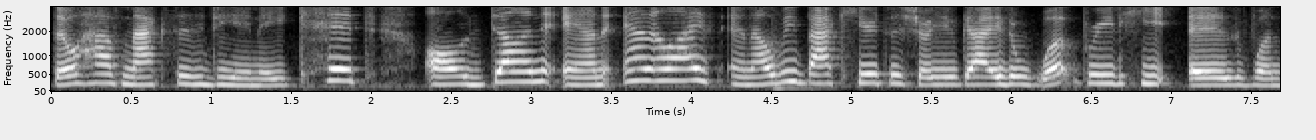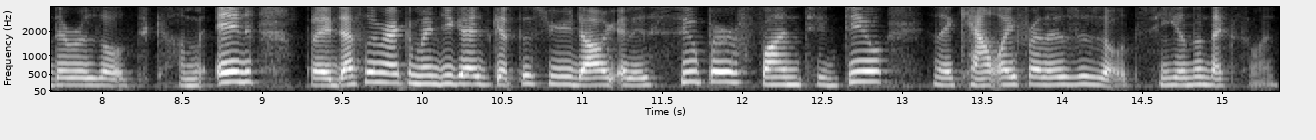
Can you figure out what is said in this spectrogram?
they'll have Max's DNA kit all done and analyzed, and I'll be back here to show you guys what breed he is when the results come in. But I definitely recommend you guys get this for your dog. It is super fun to do, and I can't wait for those results. See you in the next one.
